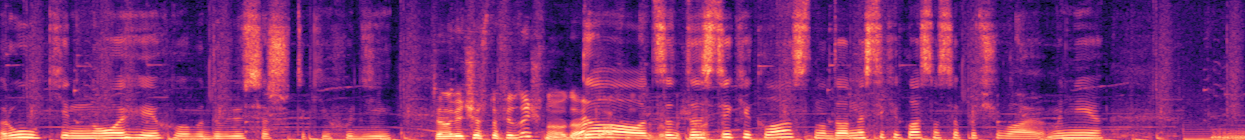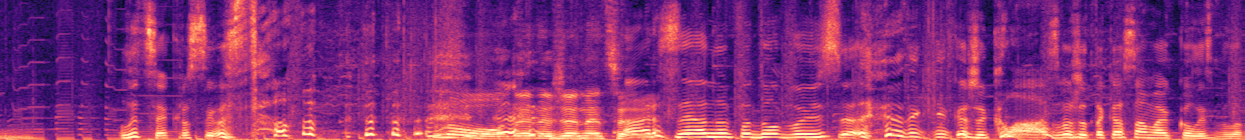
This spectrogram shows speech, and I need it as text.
Руки, ноги, дивлюся, що такі худі. Це навіть чисто фізично, да? Да, класно це почувати? настільки класно, да, настільки класно себе почуваю. Мені лице красиве стало. Ну, не- вже не це. Арсену подобаюся. Такий каже, клас, може, така сама, як колись була.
